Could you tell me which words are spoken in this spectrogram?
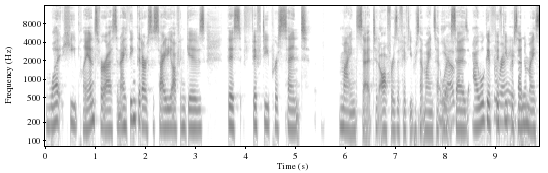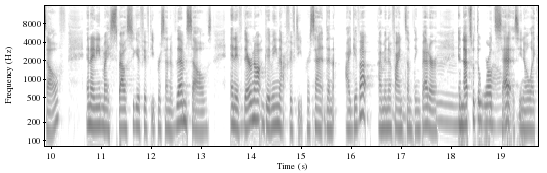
what he plans for us. And I think that our society often gives this 50% mindset. It offers a 50% mindset where yep. it says, I will give 50% right. of myself and I need my spouse to give 50% of themselves. And if they're not giving that 50%, then I give up. I'm going to find something better. Mm. And that's what the world wow. says. You know, like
